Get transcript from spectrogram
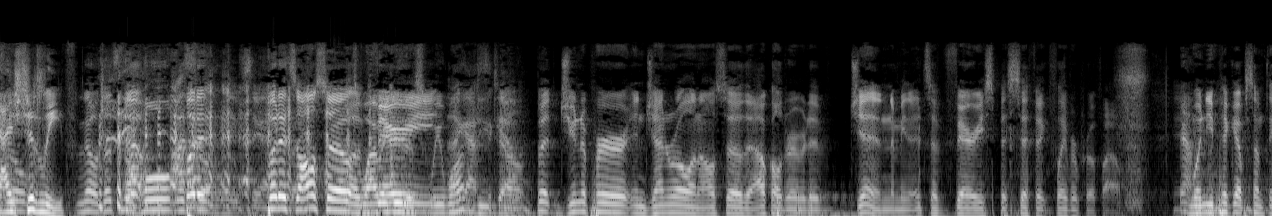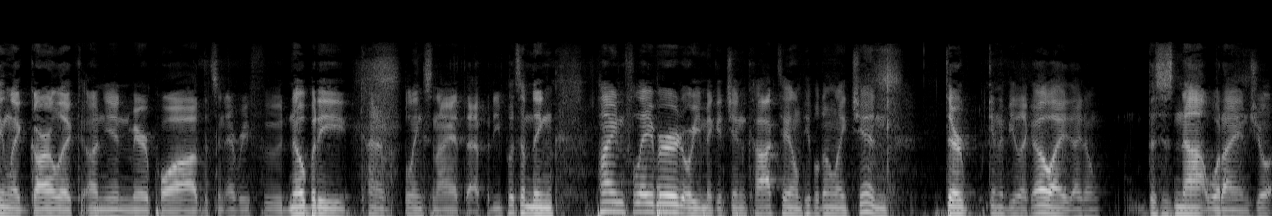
I the- should leave. No, that's the whole but it, but it's also a why we do very this. We want detail. But juniper in general, and also the alcohol derivative gin. I mean, it's a very specific flavor profile. Yeah. When you pick up something like garlic, onion, mirepoix that's in every food, nobody kind of blinks an eye at that. But you put something pine flavored, or you make a gin cocktail, and people don't like gin, they're going to be like, "Oh, I, I don't. This is not what I enjoy."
